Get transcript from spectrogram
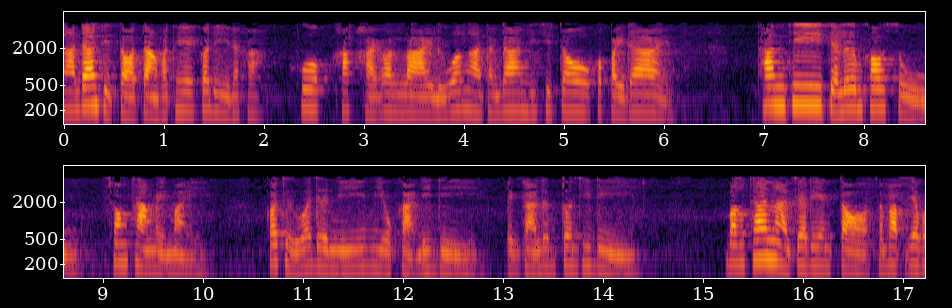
งานด้านติดต่อต่างประเทศก็ดีนะคะ พวกค้าขายออนไลน์ หรือว่างานทางด้านดิจิทัลก็ไปได้ ท่านที่จะเริ่มเข้าสู่ช่องทางใหม่ ๆ ก็ถือว่าเดือนนี้มีโอกาสดีๆ เป็นการเริ่มต้นที่ดี บางท่านอาจจะเรียนต่อสำหรับเยาว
